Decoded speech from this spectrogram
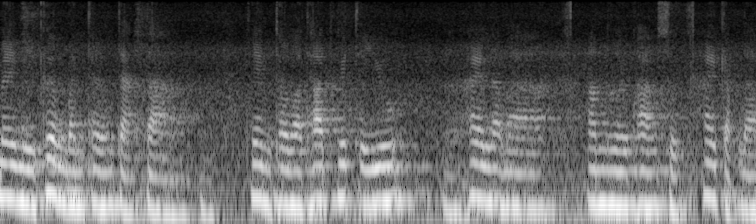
ไม่มีเครื่องบันเทิงต่างๆ เช่นโทรทัศน์วิทยุ ให้เรามาอำนวยความสุขให้กับเรา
